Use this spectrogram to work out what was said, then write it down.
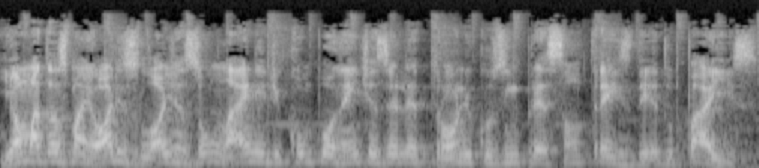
e é uma das maiores lojas online de componentes eletrônicos impressão 3D do país.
